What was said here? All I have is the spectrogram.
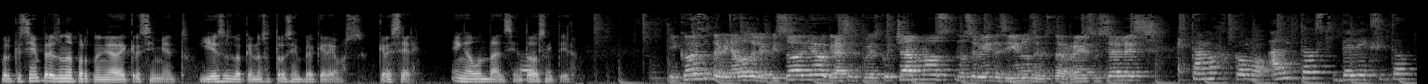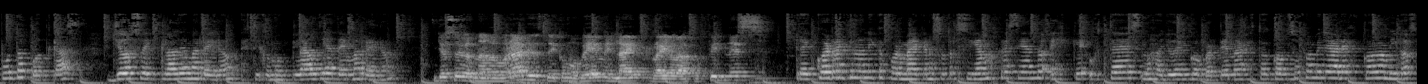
porque siempre es una oportunidad de crecimiento. Y eso es lo que nosotros siempre queremos, crecer en abundancia, en todo sentido. Y con esto terminamos el episodio. Gracias por escucharnos. No se olviden de seguirnos en nuestras redes sociales. Estamos como hábitosdelexito.podcast. Yo soy Claudia Marrero. Estoy como Claudia de Marrero. Yo soy Bernardo Morales. Estoy como BM Life Rayo Abajo Fitness. Recuerden que la única forma de que nosotros sigamos creciendo es que ustedes nos ayuden compartiendo esto con sus familiares, con amigos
